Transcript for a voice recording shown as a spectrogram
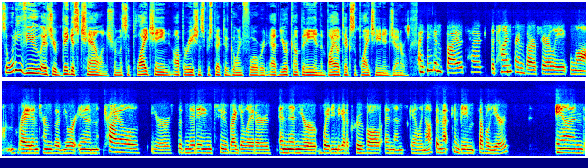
So, what do you view as your biggest challenge from a supply chain operations perspective going forward at your company and the biotech supply chain in general? I think in biotech, the timeframes are fairly long, right? In terms of you're in trials, you're submitting to regulators, and then you're waiting to get approval and then scaling up. And that can be several years. And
